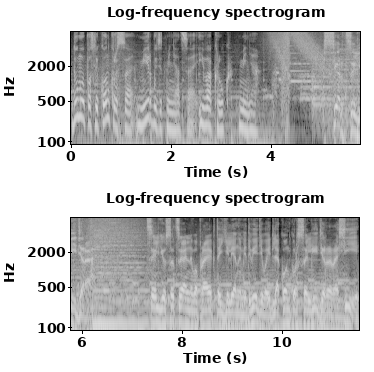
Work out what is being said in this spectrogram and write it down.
Думаю, после конкурса мир будет меняться и вокруг меня. Сердце лидера. Целью социального проекта Елены Медведевой для конкурса «Лидеры России»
